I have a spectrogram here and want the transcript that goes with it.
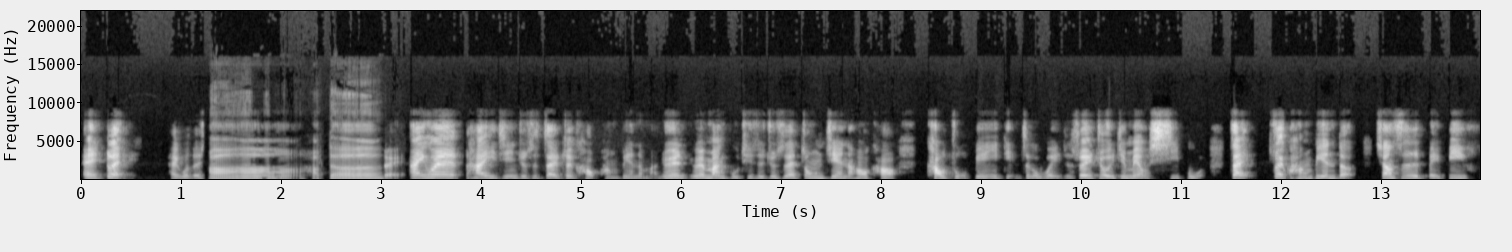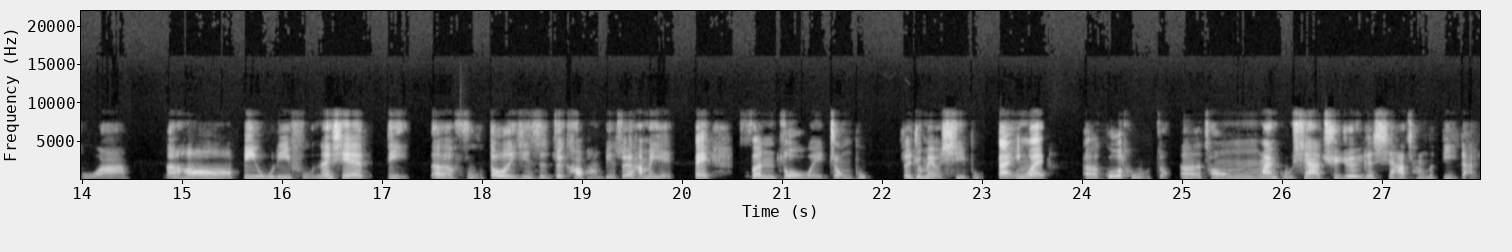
哎，对。泰国的啊，好的，对啊，因为它已经就是在最靠旁边了嘛，因为因为曼谷其实就是在中间，然后靠靠左边一点这个位置，所以就已经没有西部了，在最旁边的像是北壁府啊，然后碧武里府那些地呃府都已经是最靠旁边，所以他们也被分作为中部，所以就没有西部。但因为呃国土总呃从曼谷下去就有一个狭长的地带，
